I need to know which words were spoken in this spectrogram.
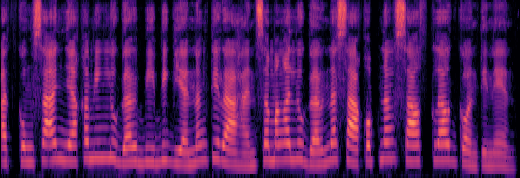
At kung saan niya kaming lugar bibigyan ng tirahan sa mga lugar na sakop ng South Cloud Continent.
